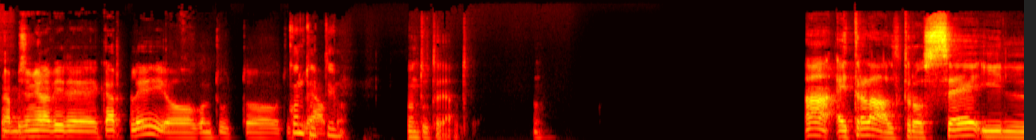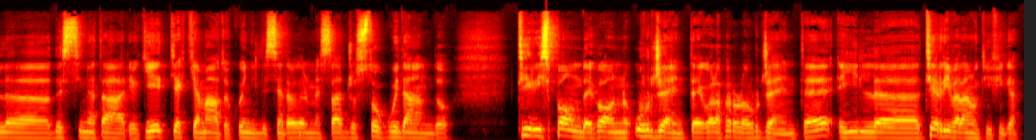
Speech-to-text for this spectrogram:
Ma bisognerà avere CarPlay o con tutto? Con tutti. auto? Con tutte le auto. Ah, e tra l'altro, se il eh, destinatario, chi ti ha chiamato e quindi il destinatario del messaggio sto guidando, ti risponde con urgente, con la parola urgente, e il, eh, ti arriva la notifica.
